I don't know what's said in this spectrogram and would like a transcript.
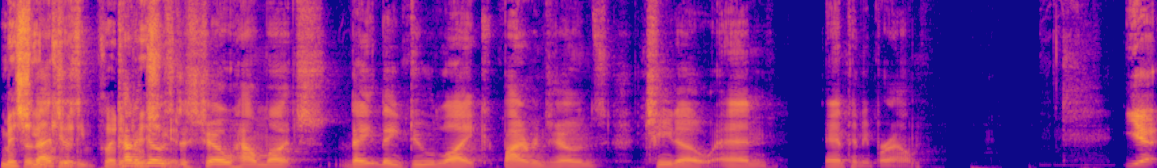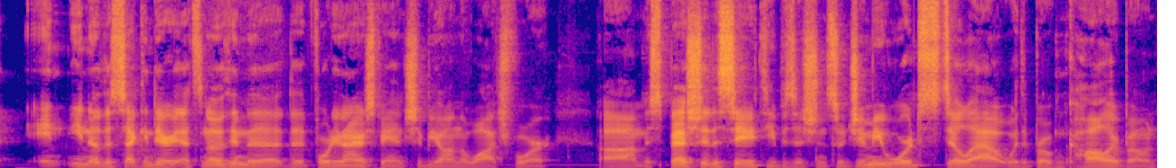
So Michigan that kid. just He played at kind of goes to show how much they they do like Byron Jones, Cheeto, and Anthony Brown. Yeah, and you know the secondary. That's another thing the the 49ers fans should be on the watch for, um, especially the safety position. So Jimmy Ward's still out with a broken collarbone,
